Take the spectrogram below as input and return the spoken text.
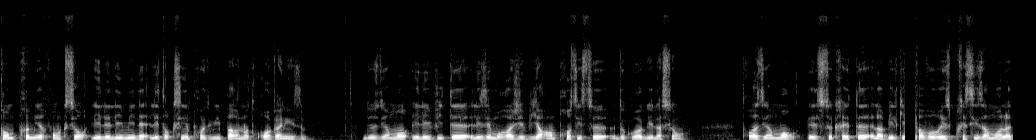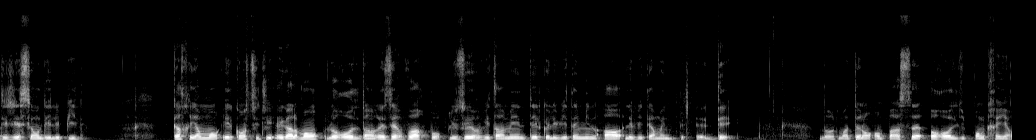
comme première fonction, il élimine les toxines produites par notre organisme. Deuxièmement, il évite les hémorragies via un processus de coagulation. Troisièmement, il sécrète la bile qui favorise précisément la digestion des lipides. Quatrièmement, il constitue également le rôle d'un réservoir pour plusieurs vitamines telles que les vitamines A, les vitamines D. Donc maintenant, on passe au rôle du pancréas.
